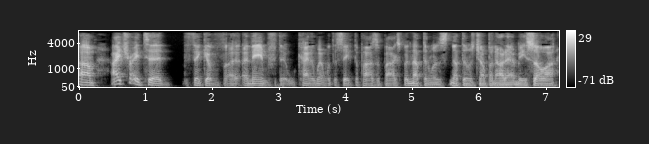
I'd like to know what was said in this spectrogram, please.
Um, I tried to think of a, a, name that kind of went with the safe deposit box, but nothing was nothing was jumping out at me. So uh,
